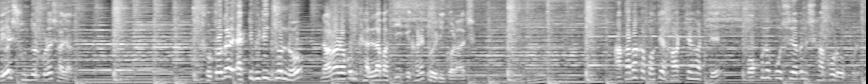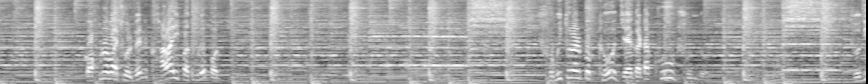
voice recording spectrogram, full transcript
বেশ সুন্দর করে সাজানো। ছোটদের অ্যাক্টিভিটির জন্য নানা রকম খেলনাপাতি এখানে তৈরি করা আছে। আঁকাবাঁকা পথে হাঁটতে হাঁটতে কখনো পৌঁছে যাবেন সাঁকোর ওপরে, কখনো বা চলবেন খাড়াই পাথুরে পথ দিয়ে। ছবি তোলার পক্ষেও জায়গাটা খুব সুন্দর। যদি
